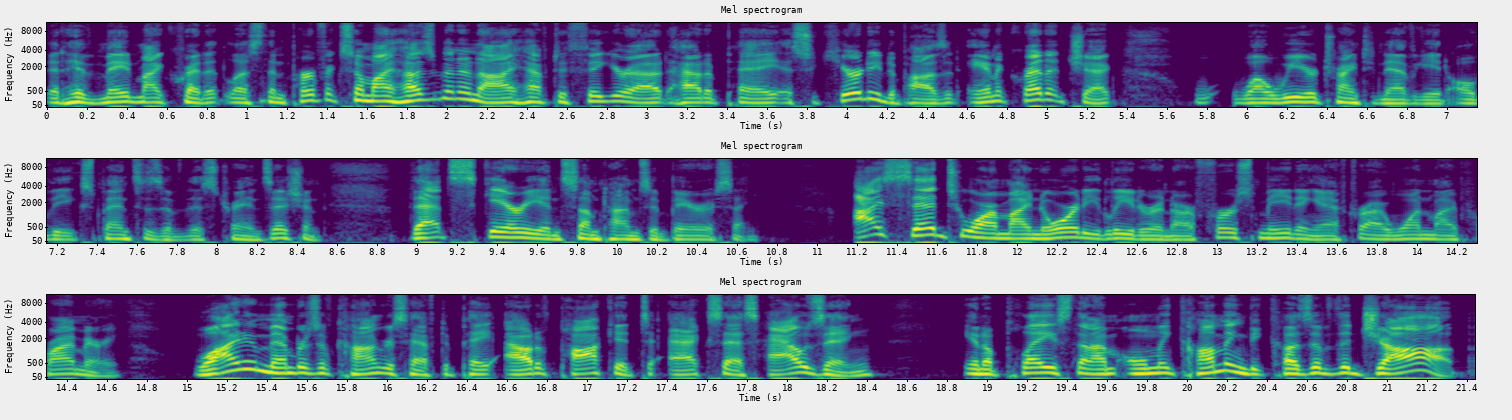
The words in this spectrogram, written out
that have made my credit less than perfect. So my husband and I have to figure out how to pay a security deposit and a credit check while we are trying to navigate all the expenses of this transition. That's scary and sometimes embarrassing. I said to our minority leader in our first meeting after I won my primary, why do members of Congress have to pay out of pocket to access housing in a place that I'm only coming because of the job?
